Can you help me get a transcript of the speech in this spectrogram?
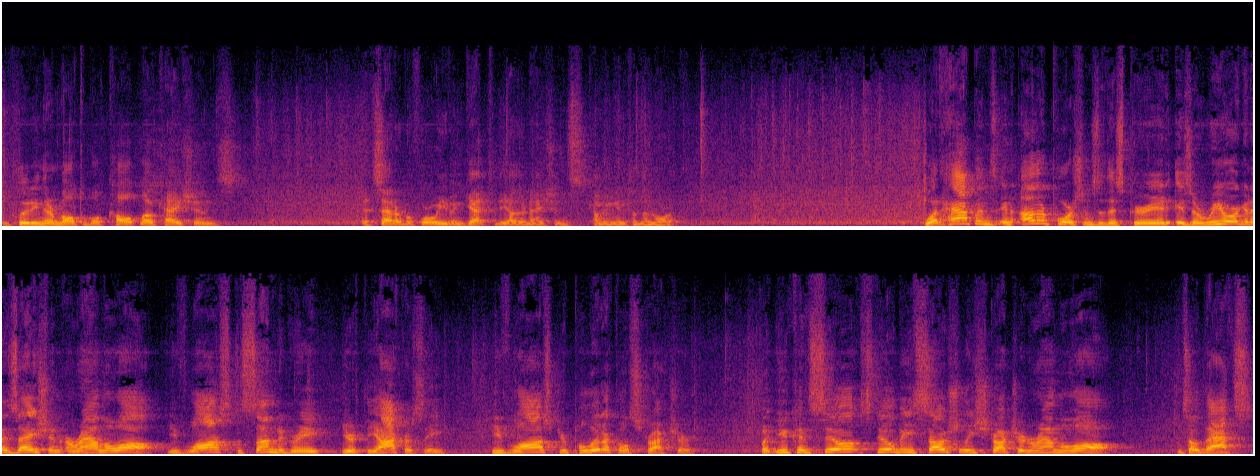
including their multiple cult locations, etc., before we even get to the other nations coming into the north. What happens in other portions of this period is a reorganization around the law. You've lost to some degree your theocracy, you've lost your political structure but you can still, still be socially structured around the law. And so that's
